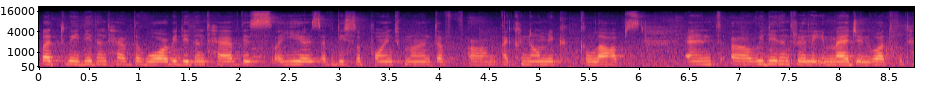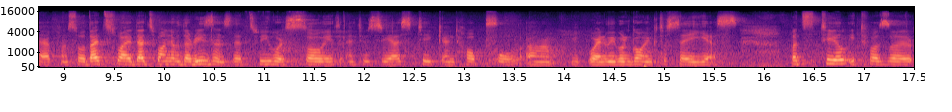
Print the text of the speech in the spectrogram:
but we didn't have the war. We didn't have these uh, years of disappointment, of um, economic collapse, and uh, we didn't really imagine what would happen. So that's why that's one of the reasons that we were so enthusiastic and hopeful uh, when we were going to say yes but still it was a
